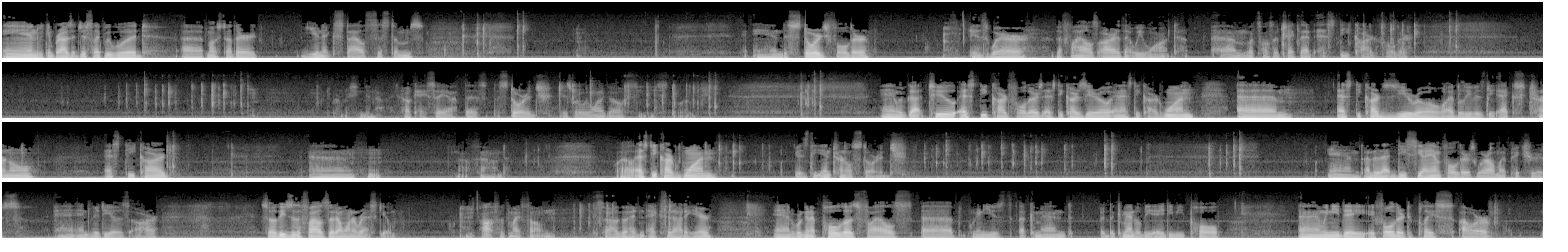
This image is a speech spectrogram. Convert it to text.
And we can browse it just like we would uh, most other Unix style systems. And the storage folder is where the files are that we want. Um, let's also check that SD card folder. Permission denied. Okay, so yeah, the, the storage is where we want to go. CD storage. And we've got two SD card folders, SD card 0 and SD card 1. Um, SD card 0, I believe, is the external SD card. Uh, hmm, not found. Well, SD card 1 is the internal storage. And under that DCIM folder is where all my pictures and, and videos are. So these are the files that I want to rescue off of my phone. So I'll go ahead and exit out of here and we're going to pull those files uh, we're going to use a command the command will be adb pull. And we need a, a folder to place our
